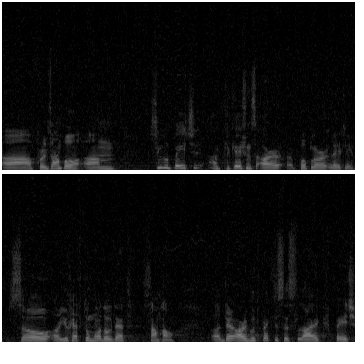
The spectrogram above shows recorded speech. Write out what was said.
Uh, for example, um, single page applications are popular lately, so uh, you have to model that somehow. Uh, there are good practices like page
